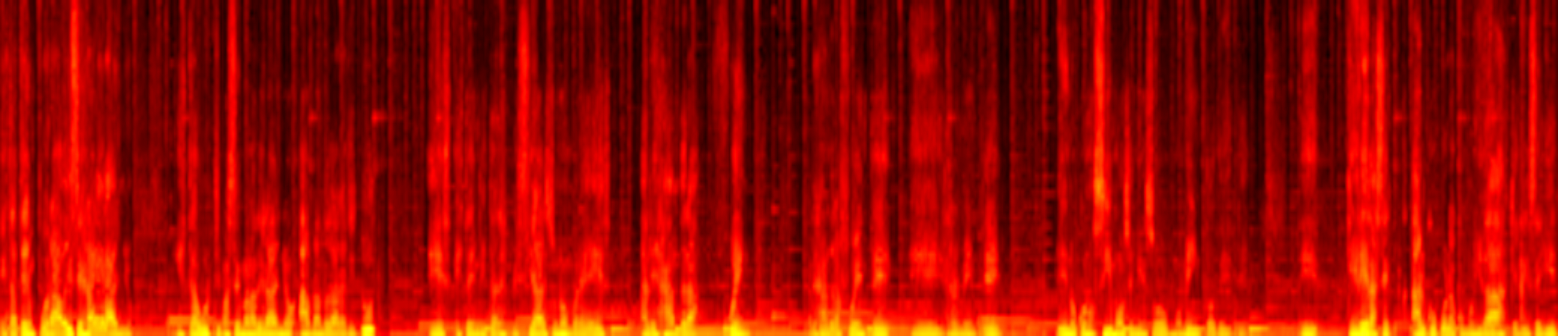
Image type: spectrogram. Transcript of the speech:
esta temporada y cerrar el año, en esta última semana del año, hablando de la gratitud, es esta invitada especial. Su nombre es Alejandra Fuente. Alejandra Fuente, eh, realmente eh, nos conocimos en esos momentos de, de querer hacer algo por la comunidad, querer seguir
